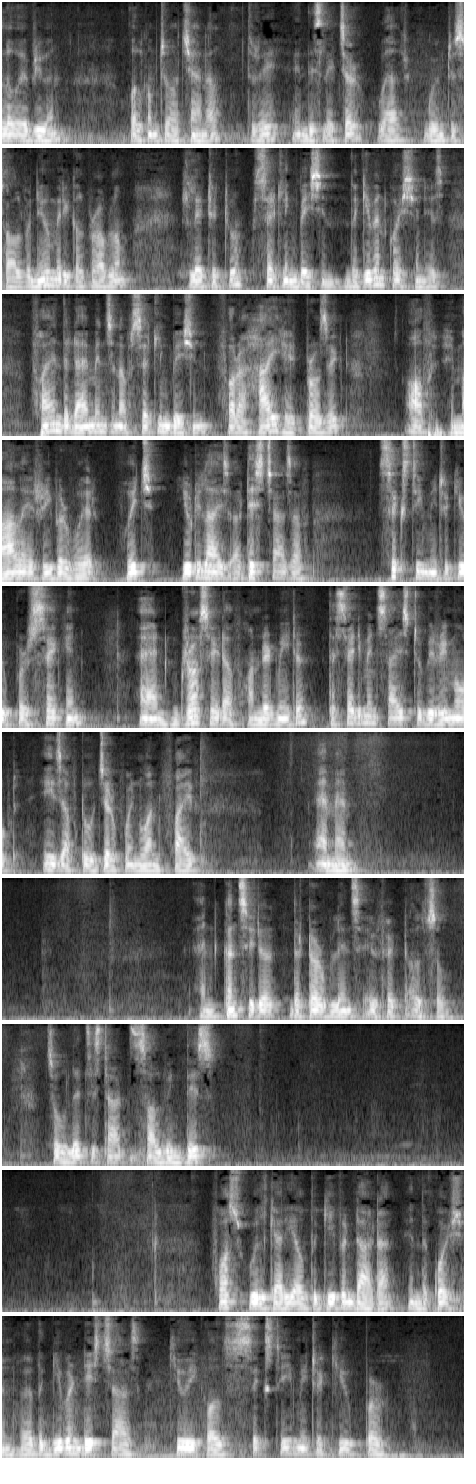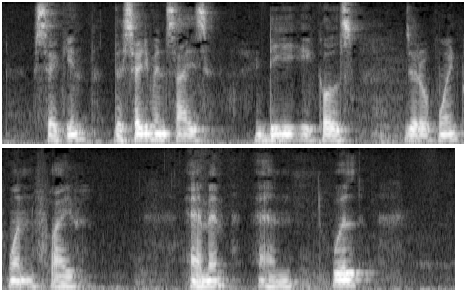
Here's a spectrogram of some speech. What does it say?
Hello everyone, welcome to our channel. Today in this lecture we are going to solve a numerical problem related to settling basin. The given question is find the dimension of settling basin for a high head project of Himalaya river weir which utilize a discharge of 60 meter cube per second and gross head of 100 meter. The sediment size to be removed is up to 0.15 mm and consider the turbulence effect also. So let's start solving this. First we'll carry out the given data in the question where the given discharge q equals 60 meter cube per second. The sediment size d equals 0.15 mm and we'll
